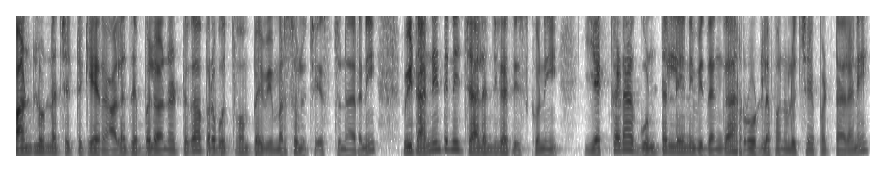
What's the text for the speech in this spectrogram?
పండ్లున్న చెట్టుకే రాళ్ళ దెబ్బలు అన్నట్టుగా ప్రభుత్వంపై విమర్శలు చేస్తున్నారని వీటన్నింటినీ ఛాలెంజ్గా తీసుకుని ఎక్కడా గుంటల్లేని విధంగా రోడ్ల పనులు చేపట్టాలని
